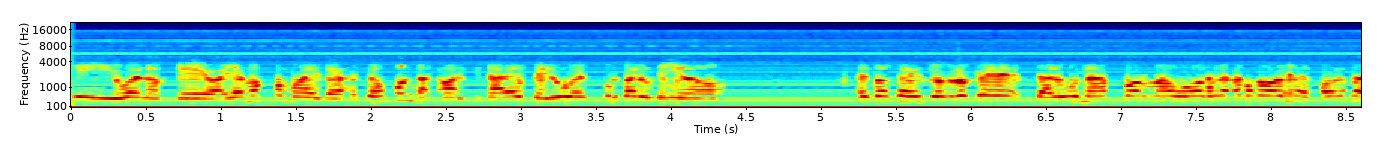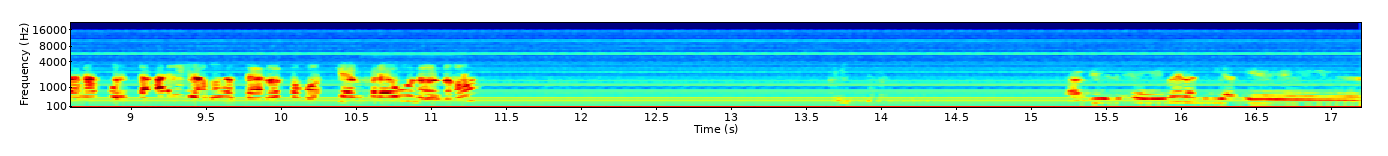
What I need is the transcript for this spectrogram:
y bueno, que vayamos como delegación junta, ¿no? Al final el Perú es súper unido. Entonces yo creo que de alguna forma u otra todos los esfuerzos se van a juntar y vamos a hacerlo como siempre uno, ¿no? Así eh, eh,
